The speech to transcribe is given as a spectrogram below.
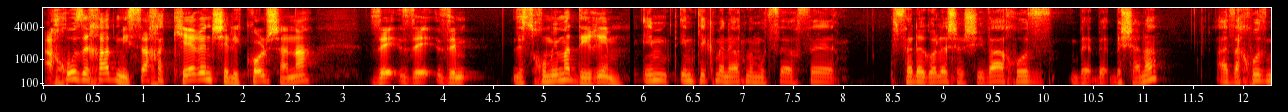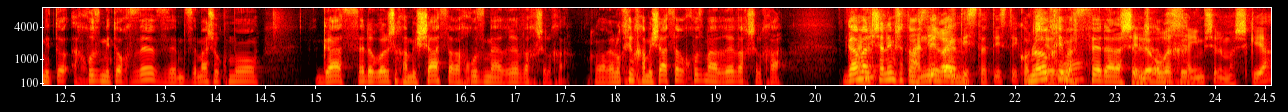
אחוז אחד מסך הקרן שלי כל שנה, זה, זה, זה, זה סכומים אדירים. אם, אם תיק מניות ממוצע עושה סדר גודל של 7 אחוז ב, ב, בשנה, אז אחוז מתוך, אחוז מתוך זה, זה, זה משהו כמו, גס, סדר גודל של 15 אחוז מהרווח שלך. כלומר, הם לוקחים 15 אחוז מהרווח שלך. גם, אני, על שנים שאתה מפסיד בהן. אני ראיתי סטטיסטיקות לא לוקחים הפסד על השנים שלאורך חיים של משקיע,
